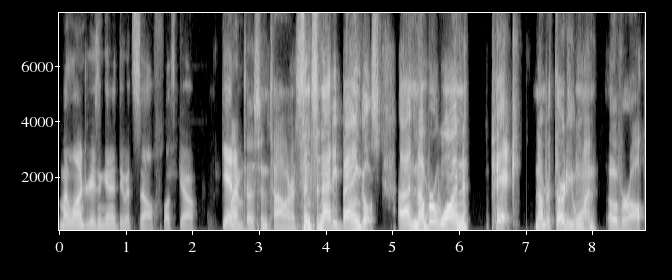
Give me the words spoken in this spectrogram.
My laundry isn't going to do itself. Let's go. Get him. Lactose intolerant. Cincinnati Bengals, uh, number one pick, number 31 overall,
